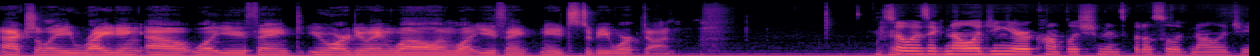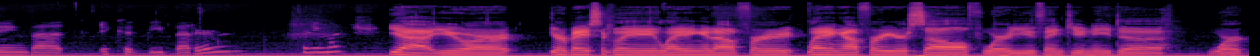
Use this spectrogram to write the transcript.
actually writing out what you think you are doing well and what you think needs to be worked on. So is acknowledging your accomplishments, but also acknowledging that it could be better. pretty much. Yeah, you are. You're basically laying it out for laying out for yourself where you think you need to work,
